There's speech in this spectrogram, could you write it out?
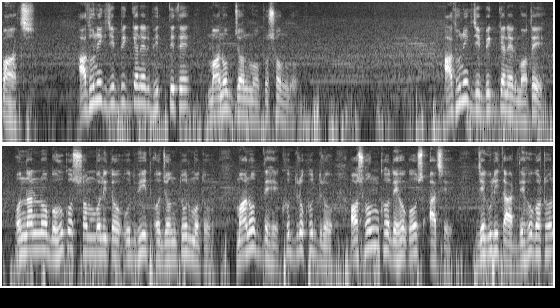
পাঁচ, আধুনিক জীববিজ্ঞানের ভিত্তিতে মানব জন্ম প্রসঙ্গ। আধুনিক জীববিজ্ঞানের মতে অন্যান্য বহুকোষ সম্বলিত উদ্ভিদ ও জন্তুর মতো মানবদেহে ক্ষুদ্র ক্ষুদ্র অসংখ্য দেহকোষ আছে, যেগুলি তার দেহ গঠন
